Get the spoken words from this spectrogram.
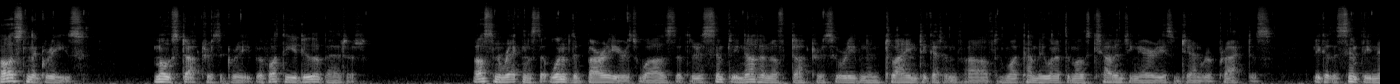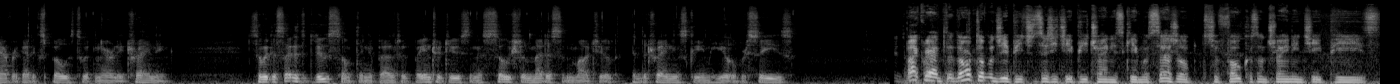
Austin agrees. Most doctors agree, but what do you do about it? Austin reckons that one of the barriers was that there is simply not enough doctors who are even inclined to get involved in what can be one of the most challenging areas of general practice, because they simply never get exposed to it in early training. So we decided to do something about it by introducing a social medicine module in the training scheme he oversees. Background The North Dublin GP City GP training scheme was set up to focus on training GPs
